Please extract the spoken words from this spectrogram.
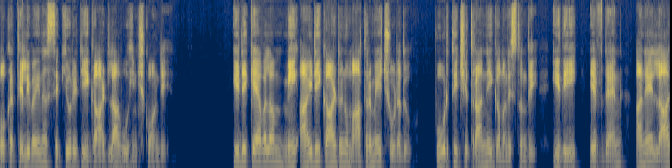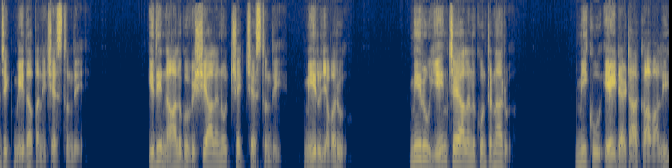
ఒక తెలివైన సెక్యూరిటీ గార్డ్లా ఊహించుకోండి. ఇది కేవలం మీ ఐడి కార్డును మాత్రమే చూడదు పూర్తి చిత్రాన్ని గమనిస్తుంది. ఇది ఇఫ్ దెన్ అనే లాజిక్ మీద పనిచేస్తుంది. ఇది నాలుగు విషయాలను చెక్ చేస్తుంది. మీరు ఎవరు? మీరు ఏం చేయాలనుకుంటున్నారు? మీకు ఏ డేటా కావాలి?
